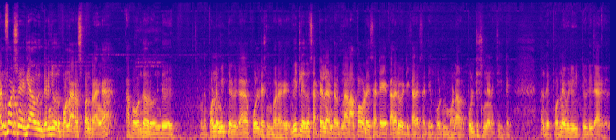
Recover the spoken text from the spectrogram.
அன்ஃபார்ச்சுனேட்லி அவருக்கு தெரிஞ்ச ஒரு பொண்ணை அரெஸ்ட் பண்ணுறாங்க அப்போ வந்து அவர் வந்து அந்த பொண்ணை மீட்டுறதுக்காக போலீஸ் ஸ்டேஷன் போகிறாரு வீட்டில் எதுவும் சட்டை இல்லைன்றதுனால அப்பாவோடைய சட்டையை கதர் வெட்டி கதர் சட்டையை போட்டுன்னு போனால் அவர் பொலிட்டிஷியன் நினச்சிக்கிட்டு அந்த பொண்ணை விடுவித்து விடுகிறார்கள்.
